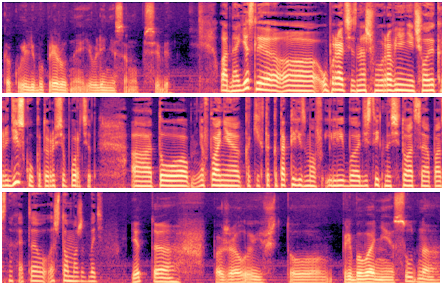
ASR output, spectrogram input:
какое-либо природное явление само по себе. Ладно, а если э, убрать из нашего уравнения человека-редиску, который все портит, э, то в плане каких-то катаклизмов либо действительно ситуаций опасных, это что может быть? Это пожалуй, что пребывание судна,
